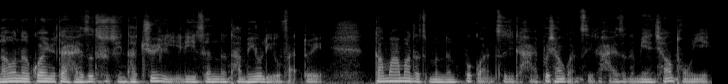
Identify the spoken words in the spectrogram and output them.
然后呢，关于带孩子的事情，他据理力争的，他没有理由反对。当妈妈的怎么能不管自己的孩，不想管自己的孩子呢，勉强同意。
